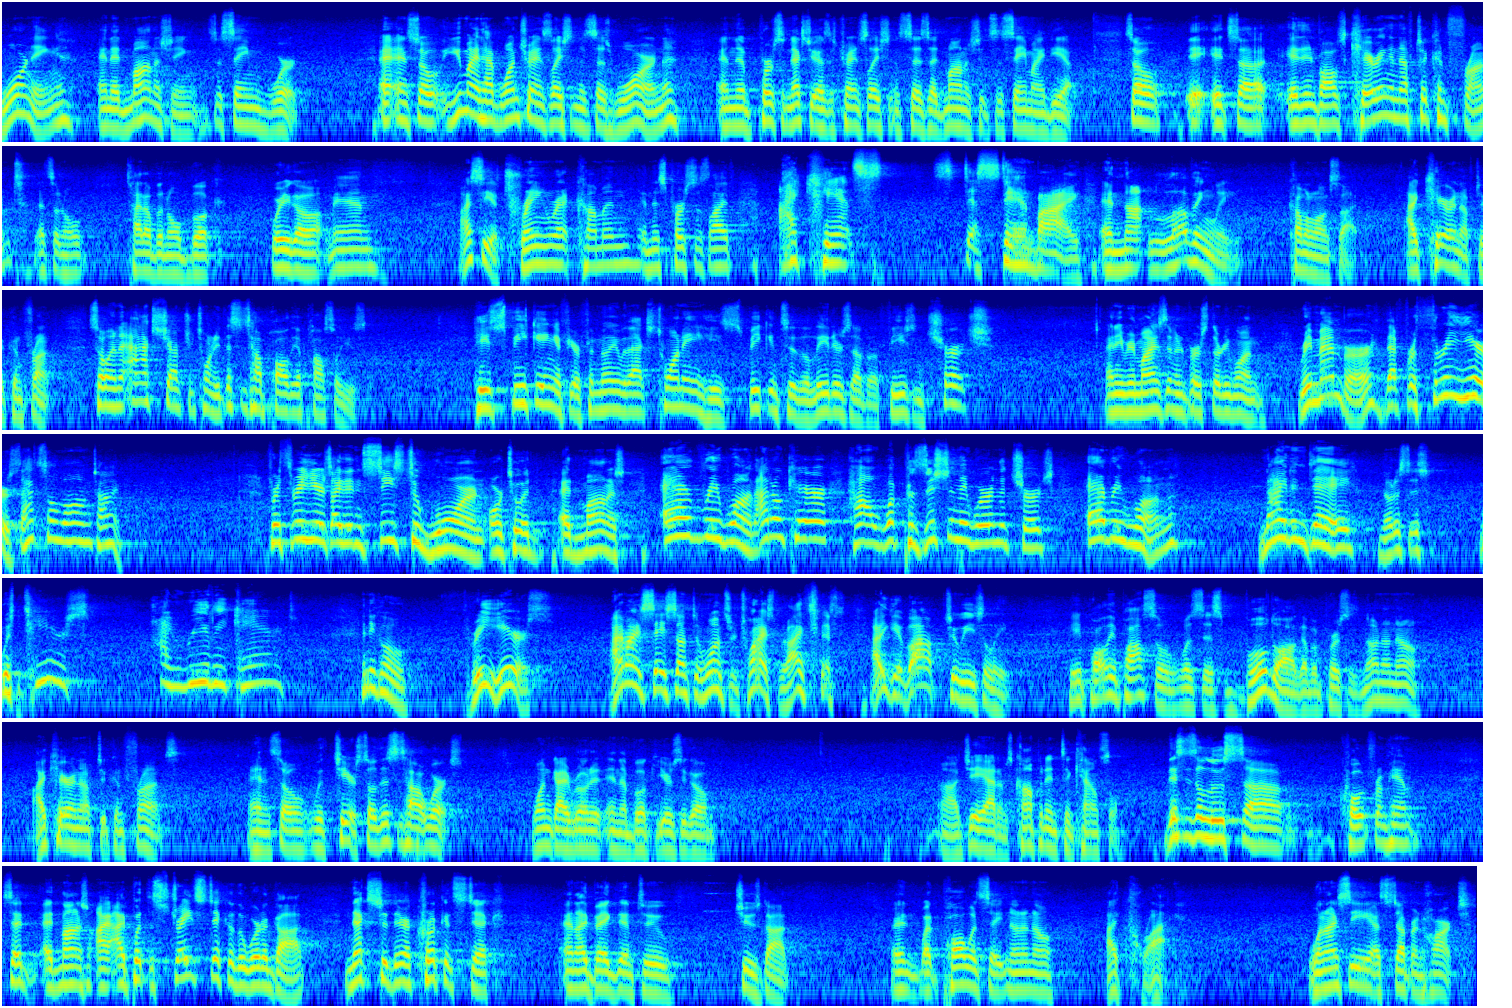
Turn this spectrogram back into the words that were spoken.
warning and admonishing is the same word. And, and, so you might have one translation that says warn, and the person next to you has a translation that says admonish. It's the same idea. So it, it's, uh, it involves caring enough to confront. That's an old title of an old book where you go, man, I see a train wreck coming in this person's life. I can't st- stand by and not lovingly come alongside. I care enough to confront. So in Acts chapter 20, this is how Paul the Apostle used it. He's speaking, if you're familiar with Acts 20, he's speaking to the leaders of Ephesian church. And he reminds them in verse 31 Remember that for three years, that's a long time. For three years, I didn't cease to warn or to ad- admonish everyone. I don't care how, what position they were in the church, everyone, night and day, notice this, with tears. I really cared. And you go, three years? I might say something once or twice, but I just, I give up too easily. He, Paul the Apostle was this bulldog of a person. No, no, no. I care enough to confront. And so with tears. So this is how it works. One guy wrote it in a book years ago. Uh, Jay Adams, Competent to Counsel. This is a loose uh, quote from him said, admonish, I, I put the straight stick of the Word of God next to their crooked stick, and I beg them to choose God. And what Paul would say, no, no, no, I cry. When I see a stubborn heart,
